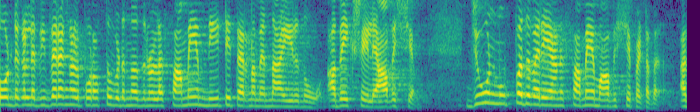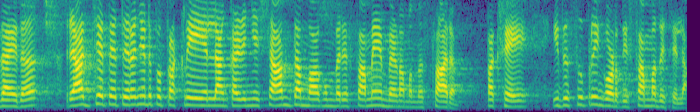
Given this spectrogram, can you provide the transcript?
ബോണ്ടുകളുടെ വിവരങ്ങൾ പുറത്തുവിടുന്നതിനുള്ള സമയം നീട്ടിത്തരണമെന്നായിരുന്നു അപേക്ഷയിലെ ആവശ്യം. ജൂൺ മുപ്പത് വരെയാണ് സമയം ആവശ്യപ്പെട്ടത്. അതായത് രാജ്യത്തെ തിരഞ്ഞെടുപ്പ് പ്രക്രിയയെല്ലാം കഴിഞ്ഞ് ശാന്തമാകും വരെ സമയം വേണമെന്ന് സാരം. പക്ഷേ ഇത് സുപ്രീം കോടതി സമ്മതിച്ചില്ല.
